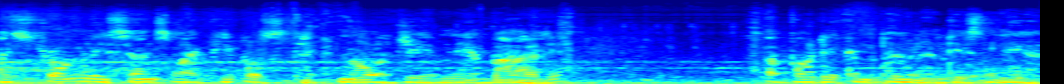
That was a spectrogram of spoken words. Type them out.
I strongly sense my people's technology nearby. 뭐지? A body component is near.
